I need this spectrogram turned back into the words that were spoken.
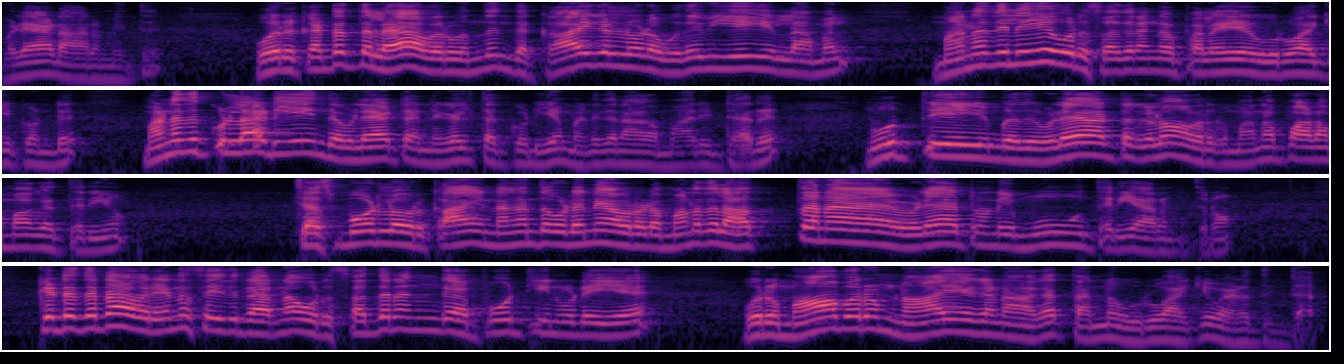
விளையாட ஆரம்பித்து ஒரு கட்டத்தில் அவர் வந்து இந்த காய்களோட உதவியே இல்லாமல் மனதிலேயே ஒரு சதுரங்க பலையை உருவாக்கி கொண்டு மனதுக்குள்ளாடியே இந்த விளையாட்டை நிகழ்த்தக்கூடிய மனிதனாக மாறிட்டார். நூற்றி ஐம்பது விளையாட்டுகளும் அவருக்கு மனப்பாடமாக தெரியும். செஸ் போர்டில் ஒரு காய் நகர்ந்த உடனே அவரோட மனதில் அத்தனை விளையாட்டினுடைய மூவும் தெரிய ஆரம்பிச்சிடும். கிட்டத்தட்ட அவர் என்ன செய்துட்டார்னா ஒரு சதுரங்க போட்டியினுடைய ஒரு மாபெரும் நாயகனாக தன்னை உருவாக்கி வளர்த்துக்கிட்டார்.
